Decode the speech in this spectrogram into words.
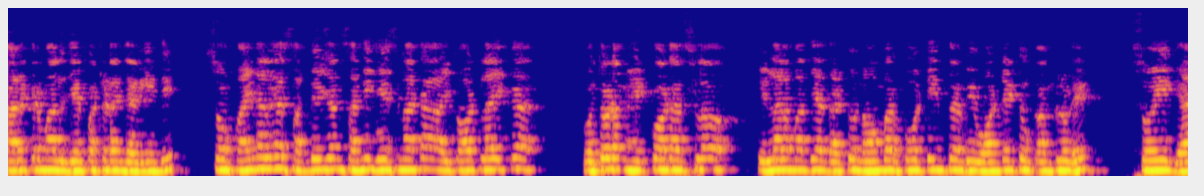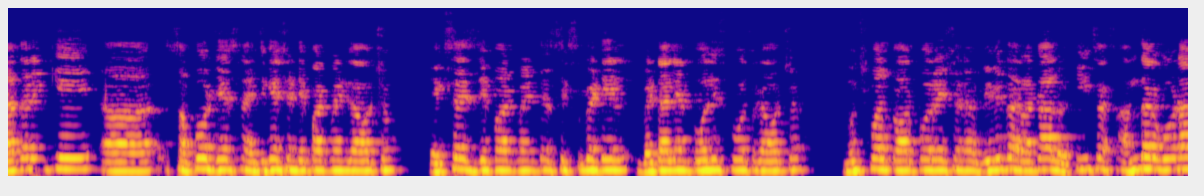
కార్యక్రమాలు చేపట్టడం జరిగింది. సో ఫైనల్గా సబ్ డివిజన్స్ అన్నీ చేసినాక ఐ థాట్ లైక్ కొత్తగూడెం హెడ్ క్వార్టర్స్లో పిల్లల మధ్య that November fourteenth we wanted to conclude it. So ఈ గ్యాదరింగ్కి సపోర్ట్ చేసిన ఎడ్యుకేషన్ డిపార్ట్మెంట్ కావచ్చు ఎక్సైజ్ డిపార్ట్మెంట్ సిక్స్ బెటిల్ బెటాలియన్ పోలీస్ ఫోర్స్ కావచ్చు మున్సిపల్ కార్పొరేషన్ వివిధ రకాలు టీచర్స్ అందరూ కూడా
